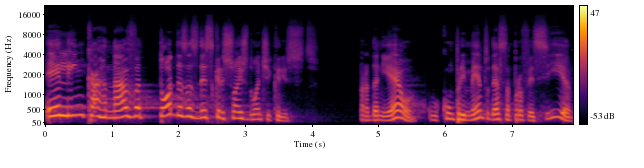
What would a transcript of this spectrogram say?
ele encarnava todas as descrições do anticristo. Para Daniel, o cumprimento dessa profecia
